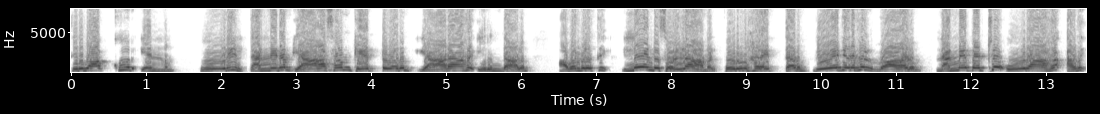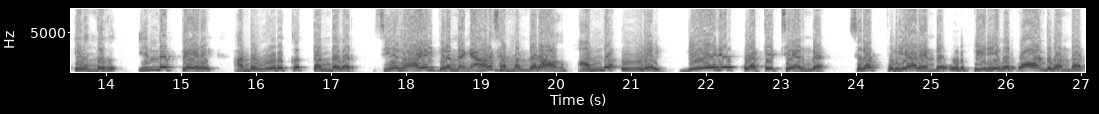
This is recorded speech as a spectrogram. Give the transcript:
திருவாக்கூர் என்னும் ஊரில் தன்னிடம் யாசம் கேட்டு வரும் யாராக இருந்தாலும் அவர்களுக்கு இல்லை என்று சொல்லாமல் பொருள்களை தரும் வேதியர்கள் வாழும் நன்மை பெற்ற ஊராக அது இருந்தது. இந்த பெயரை அந்த ஊருக்கு தந்தவர் சீர்காழில் பிறந்த ஞான சம்பந்தர் ஆகும். அந்த ஊரில் வேதியர் குலத்தைச் சேர்ந்த சிறப்புலியார் என்ற ஒரு பெரியவர் வாழ்ந்து வந்தார்.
